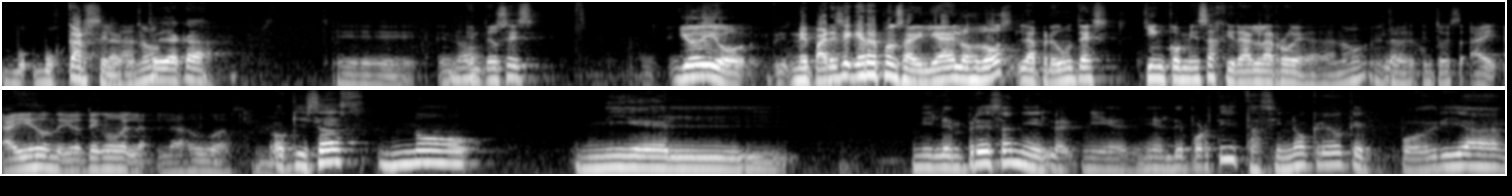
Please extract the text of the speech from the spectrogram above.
bu- buscársela, Claro, ¿no? Estoy acá. Eh. Entonces, yo digo, me parece que es responsabilidad de los dos. La pregunta es quién comienza a girar la rueda, ¿no? Entonces, Claro. entonces ahí, ahí es donde yo tengo la- las dudas. O quizás no ni el ni la empresa ni el, ni el, ni el deportista, sino creo que podrían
